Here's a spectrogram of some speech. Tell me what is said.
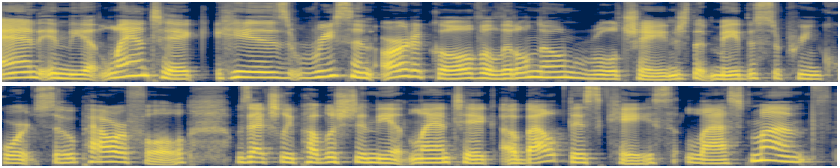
And in The Atlantic, his recent article, The Little Known Rule Change That Made the Supreme Court So Powerful, was actually published in The Atlantic about this case last month.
